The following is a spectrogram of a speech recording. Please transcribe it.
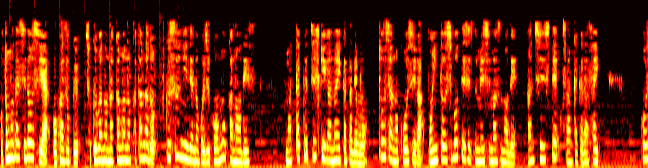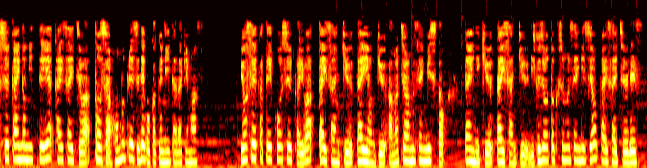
お友達同士やご家族、職場の仲間の方など複数人でのご受講も可能です。全く知識がない方でも当社の講師がポイントを絞って説明しますので安心してご参加ください。講習会の日程や開催地は当社ホームページでご確認いただけます。養成家庭講習会は第3級、第4級アマチュア無線技師と第2級、第3級陸上特殊無線技師を開催中です。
